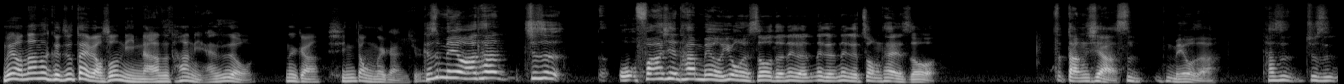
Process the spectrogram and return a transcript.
没有，那那个就代表说你拿着它，你还是有那个、啊、心动的感觉。可是没有啊，它就是我发现它没有用的时候的那个那个那个状态的时候，这当下是没有的啊。它是就是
